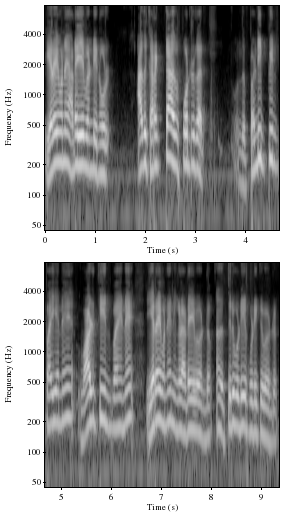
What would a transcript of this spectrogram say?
இறைவனை அடைய வேண்டிய நூல். அது கரெக்டாக அது போட்டிருக்கார். இந்த படிப்பின் பயனே வாழ்க்கையின் பயனே இறைவனை நீங்கள் அடைய வேண்டும். அந்த திருவடியை பிடிக்க வேண்டும்.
